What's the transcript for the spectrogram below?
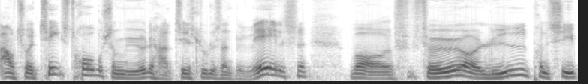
autoritetstro, som i øvrigt har tilsluttet sig en bevægelse, hvor føre- og lydeprincip,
